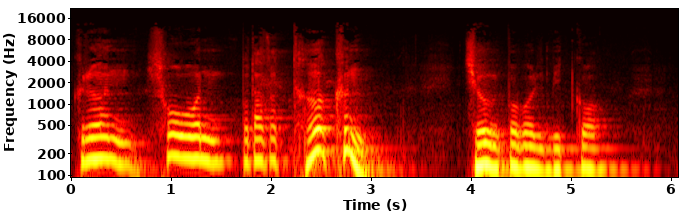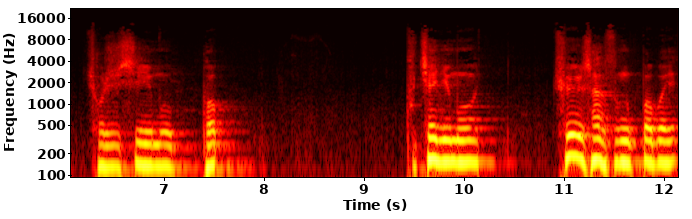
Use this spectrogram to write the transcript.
그런 소원보다도 더 큰 정법을 믿고 조실심의 법, 부처님의 최상승법에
